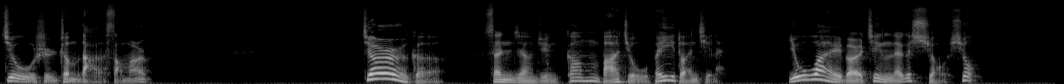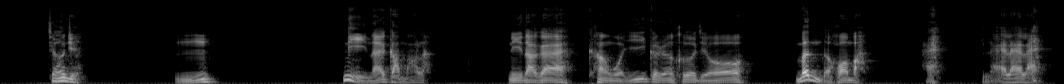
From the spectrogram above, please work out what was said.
就是这么大的嗓门。今儿个三将军刚把酒杯端起来，由外边进来个小校。将军，嗯，你来干嘛了？你大概看我一个人喝酒闷得慌吧？来来来，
